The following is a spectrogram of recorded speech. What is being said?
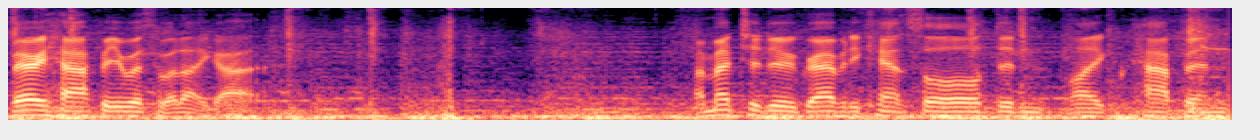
very happy with what I got. I meant to do gravity cancel, didn't like happen.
